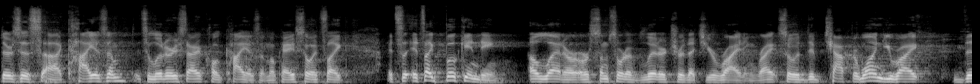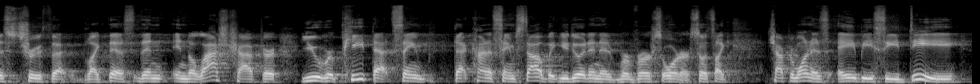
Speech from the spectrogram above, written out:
There's this uh, chiasm. It's a literary style called chiasm. Okay? So it's like, it's, it's like bookending a letter or some sort of literature that you're writing, right? So in chapter one, you write this truth that, like this. Then in the last chapter, you repeat that same, that kind of same style, but you do it in a reverse order. So it's like chapter one is A, B, C, D.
